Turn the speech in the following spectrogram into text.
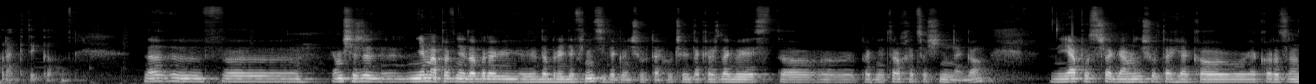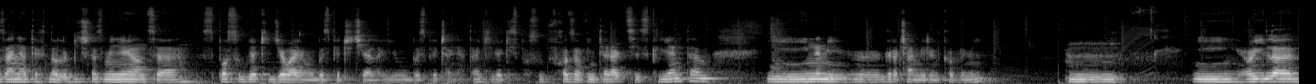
praktyką? No, w, ja myślę, że nie ma pewnie dobrej, dobrej definicji tego insurtechu, czyli dla każdego jest to e, pewnie trochę coś innego. Ja postrzegam InsurTech jako, jako rozwiązania technologiczne zmieniające sposób, w jaki działają ubezpieczyciele i ubezpieczenia, tak? i w jaki sposób wchodzą w interakcję z klientem i innymi e, graczami rynkowymi. Mm, I o ile e,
